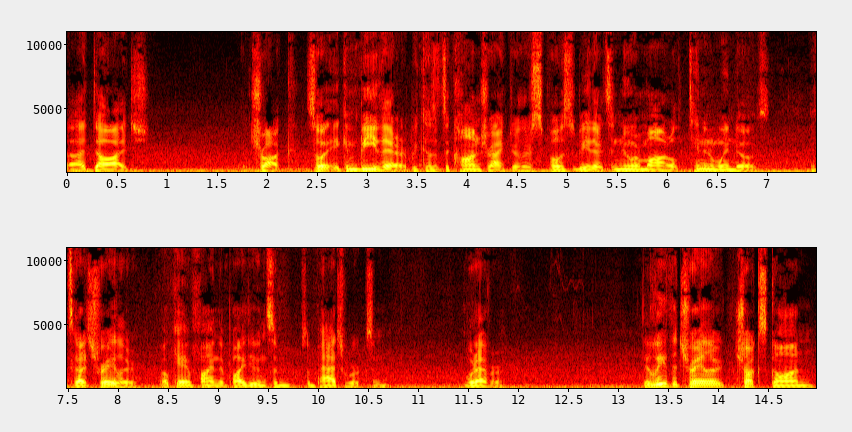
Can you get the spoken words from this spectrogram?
uh, Dodge truck. So it can be there because it's a contractor. They're supposed to be there. It's a newer model, tinted windows. It's got a trailer. Okay, fine. They're probably doing some, some patchwork, some whatever. They leave the trailer, truck's gone.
